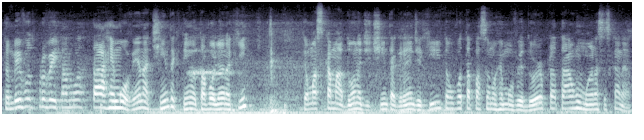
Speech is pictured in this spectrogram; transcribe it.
Também vou aproveitar vou estar removendo a tinta que tem, eu tava olhando aqui. Tem umas camadonas de tinta grande aqui, então vou estar passando o removedor para estar arrumando essas canelas.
